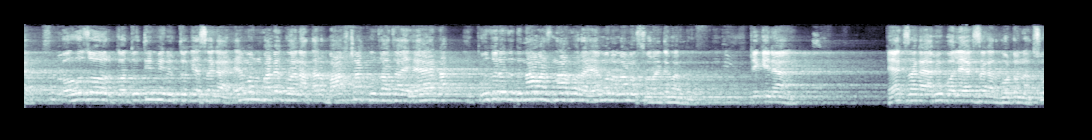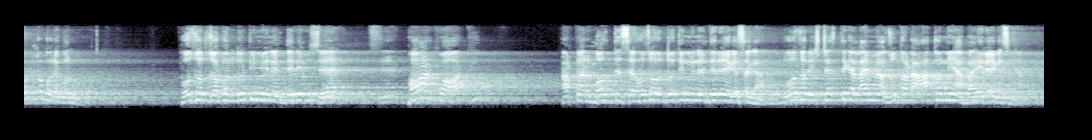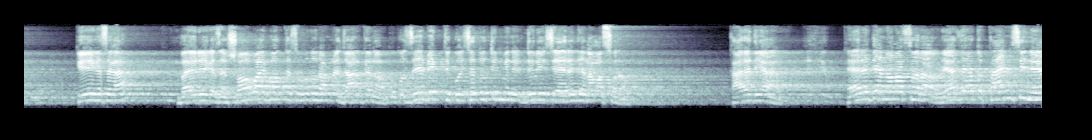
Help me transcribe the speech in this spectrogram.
ও হুজুর দু তিন মিনিট তো গেছে গা। এমন ভাবে কয় না, তার বাসা বোঝা যায় হ্যাঁ হুজুরে যদি নামাজ না পড়ে এমন নামাজ পড়াইতে পারব। ঠিকই না? এক জায়গায় আমি বলি, এক জায়গার ঘটনা ছোট্ট করে বলব। হুজুর যখন দুই তিন মিনিট দেরি হয়েছে হওয়ার পর আপনার বলতেছে, হুজুর দুই তিন মিনিট দেরি হয়ে গেছে গা। হুজুর স্টেজ থেকে লাইমা জুতাটা হাত নিয়ে বাইরে গেছে গা। কে গেছে গা? বাইরে গেছে। সবাই বলতেছে, হুজুর, আপনি যান কেন? যে ব্যক্তি কইছে দু তিন মিনিট দেরি হয়েছে হেরে দিয়ে নামাজ পড়াও কারে দিয়া? হেরে দিয়া নামাজ পড়াও হে যে এত টাইম চিনে,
